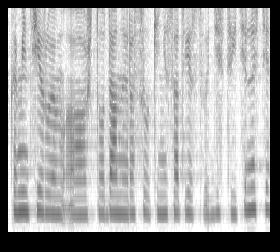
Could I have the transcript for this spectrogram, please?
комментируем, что данные рассылки не соответствуют действительности.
